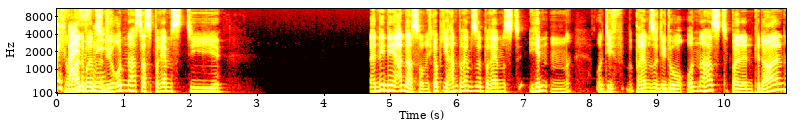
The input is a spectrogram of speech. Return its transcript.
ich normale Bremse, nicht. die du unten hast, das bremst die. Äh, nee, nee, andersrum. Ich glaube, die Handbremse bremst hinten und die Bremse, die du unten hast bei den Pedalen,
